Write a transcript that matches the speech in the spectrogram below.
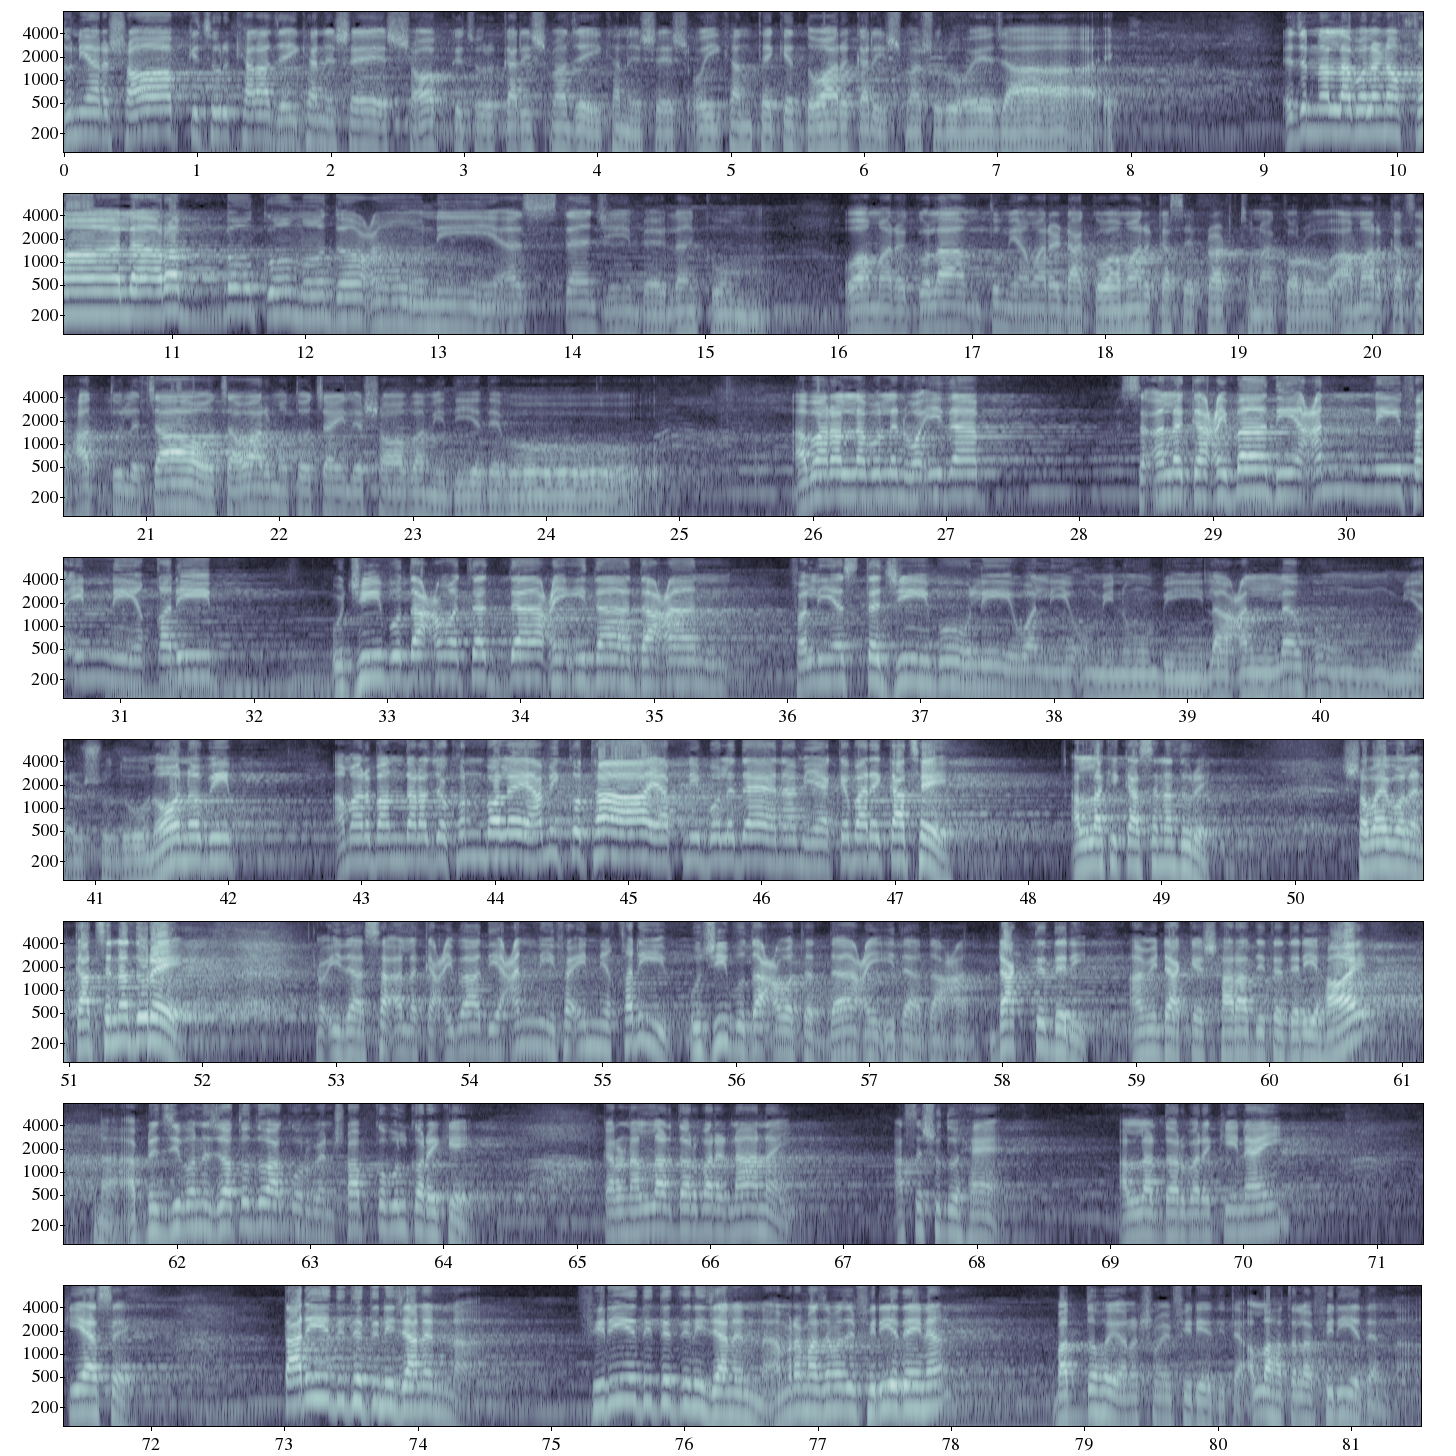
দুনিয়ার সব কিছুর খেলা যেইখানে শেষ সব কিছুর কারিশমা যেইখানে শেষ, ওইখান থেকে দোয়ার কারিশমা শুরু হয়ে যায়। এজন্য আল্লাহ বলেন খালা রাব্বুকুম উদউনি আস্তাজিব ও আমার গোলাম, তুমি আমারে ডাকো, আমার কাছে প্রার্থনা করো, আমার কাছে হাত তুলে চাও, চাওয়ার মতো চাইলে সব আমি দিয়ে দেব। আবার আল্লাহ বললেন ওয়াইদা سألك عبادي عني فإني قريب أجيب دعوة الداع إذا دعان فليستجيبوا لي وليؤمنوا بي لعلهم يرشدون ও নবী আমার বান্দারা যখন বলে আমি কোথায় আপনি বলে দেন আমি একেবারে কাছে আল্লাহ কি কাছে না দূরে সবাই বলেন কাছে না দূরে ডাকতে দেরি, আমি ডাকে সাড়া দিতে দেরি হয় না। আপনি জীবনে যত দোয়া করবেন, সব কবুল করে কে? কারণ আল্লাহর দরবারে না নাই, আছে শুধু হ্যাঁ। আল্লাহর দরবারে কি নাই? কি আছে? তাড়িয়ে দিতে তিনি জানেন না, ফিরিয়ে দিতে তিনি জানেন না। আমরা মাঝে মাঝে ফিরিয়ে দেই না, বাধ্য হয়ে অনেক সময় ফিরিয়ে দিতে। আল্লাহ তালা ফিরিয়ে দেন না।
